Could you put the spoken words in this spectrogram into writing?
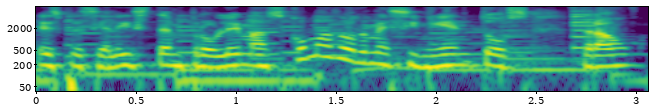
especialista en problemas como adormecimientos, trauma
